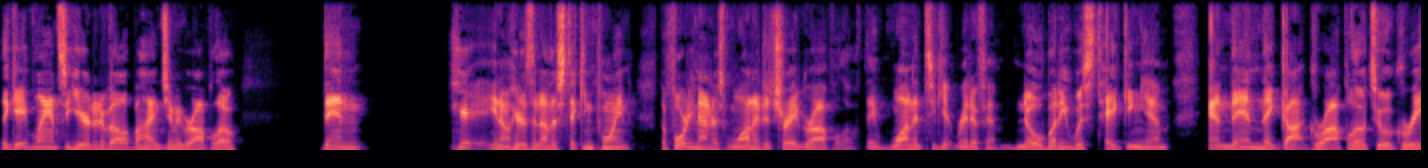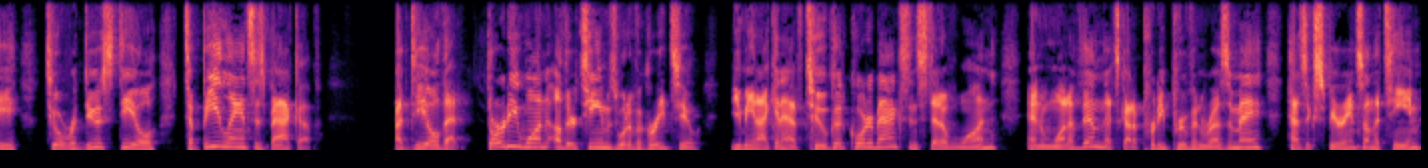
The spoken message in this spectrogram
They gave Lance a year to develop behind Jimmy Garoppolo. Then here, you know, here's another sticking point. The 49ers wanted to trade Garoppolo. They wanted to get rid of him. Nobody was taking him. And then they got Garoppolo to agree to a reduced deal to be Lance's backup, a deal that 31 other teams would have agreed to. You mean I can have two good quarterbacks instead of one? And one of them that's got a pretty proven resume, has experience on the team,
